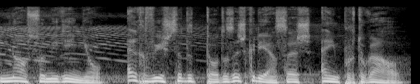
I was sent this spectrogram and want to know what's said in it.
Nosso Amiguinho, a revista de todas as crianças em Portugal.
